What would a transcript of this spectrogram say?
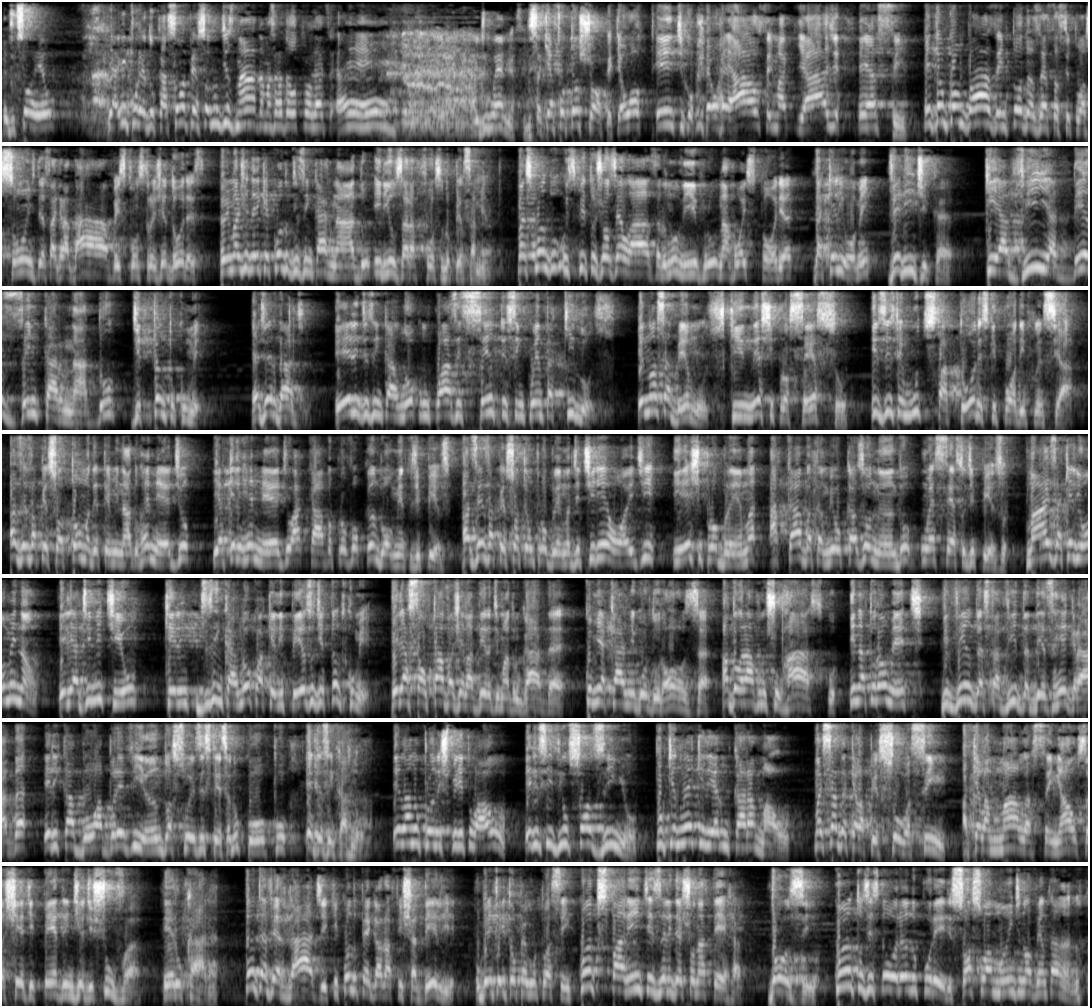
Eu digo: Sou eu. E aí, por educação, a pessoa não diz nada, mas ela dá outro olhar e diz: Ah, é, é. Eu digo: É, minha filha, isso aqui é Photoshop, aqui é o autêntico, é o real, sem maquiagem, é assim. Então, com base em todas essas situações desagradáveis, constrangedoras, eu imaginei que quando desencarnado, iria usar a força do pensamento. Mas quando o espírito José Lázaro, no livro, narrou a história daquele homem verídica, que havia desencarnado de tanto comer. É verdade. Ele desencarnou com quase 150 quilos. E nós sabemos que neste processo existem muitos fatores que podem influenciar. Às vezes a pessoa toma determinado remédio e aquele remédio acaba provocando o aumento de peso. Às vezes a pessoa tem um problema de tireoide e este problema acaba também ocasionando um excesso de peso. Mas aquele homem não. Ele admitiu que ele desencarnou com aquele peso de tanto comer. Ele assaltava a geladeira de madrugada, comia carne gordurosa, adorava um churrasco e, naturalmente, vivendo esta vida desregrada, ele acabou abreviando a sua existência no corpo e desencarnou. E lá no plano espiritual, ele se viu sozinho, porque não é que ele era um cara mau, mas sabe aquela pessoa assim, aquela mala sem alça cheia de pedra em dia de chuva? Era o cara. Tanto é verdade que quando pegaram a ficha dele, o benfeitor perguntou assim: quantos parentes ele deixou na terra? Doze. Quantos estão orando por ele? Só sua mãe de 90 anos.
